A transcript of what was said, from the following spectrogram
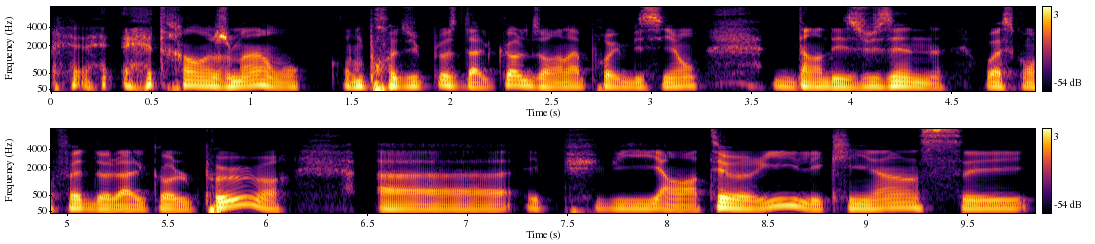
étrangement, on, produit plus d'alcool durant la prohibition dans des usines où est-ce qu'on fait de l'alcool pur. Euh, et puis, en théorie, les clients, c'est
